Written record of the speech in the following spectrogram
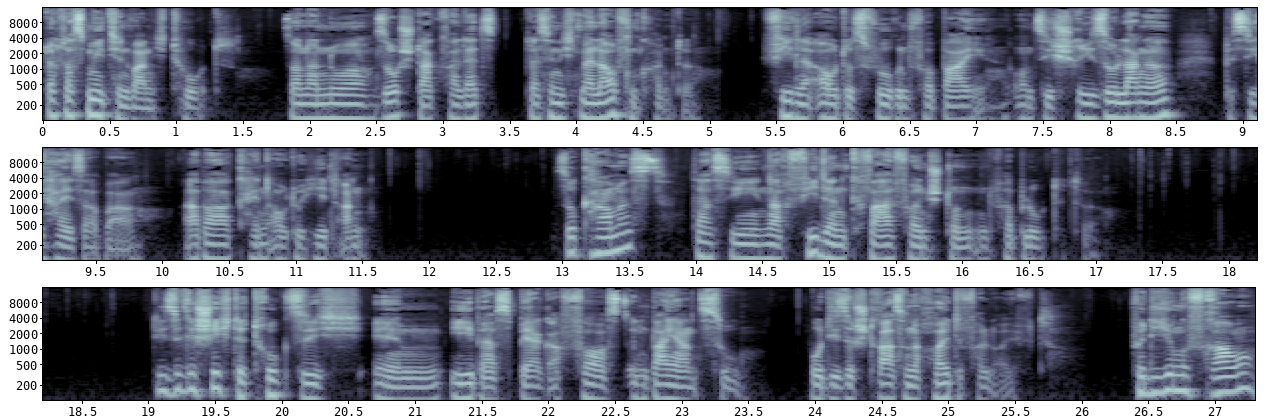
Doch das Mädchen war nicht tot, sondern nur so stark verletzt, dass sie nicht mehr laufen konnte. Viele Autos fuhren vorbei und sie schrie so lange, bis sie heiser war, aber kein Auto hielt an. So kam es, dass sie nach vielen qualvollen Stunden verblutete. Diese Geschichte trug sich im Ebersberger Forst in Bayern zu, wo diese Straße noch heute verläuft. Für die junge Frau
